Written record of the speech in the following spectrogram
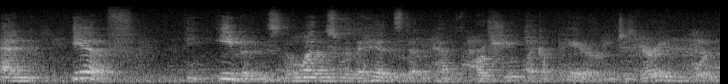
And if the Ebens, the ones with the heads that have, are shaped like a pear, which is very important,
